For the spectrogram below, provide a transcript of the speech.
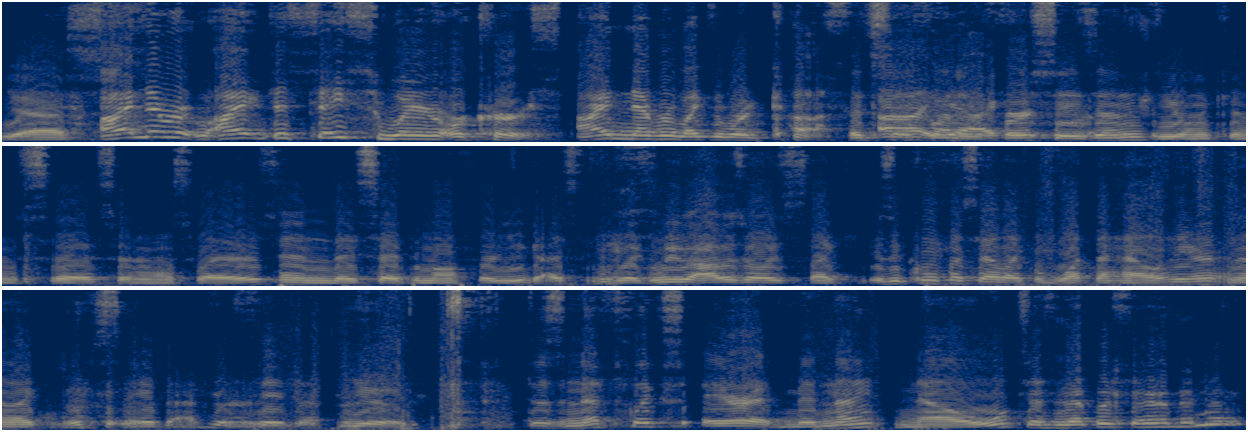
Yes. I never. I just say swear or curse. I never like the word cuss. It's so Uh, funny. yeah, the first season, you only can say a certain amount of swears, and they saved them all for you guys. Like we, I was always like, "Is it cool if I say like what the hell here?" And they're like, "We'll save that for Save that you." Does Netflix air at midnight? No. Does Netflix air at midnight?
